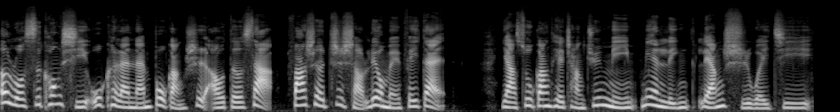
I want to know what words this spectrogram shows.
俄罗斯空袭乌克兰南部港市敖德萨，发射至少六枚飞弹。亚速钢铁厂居民面临粮食危机。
